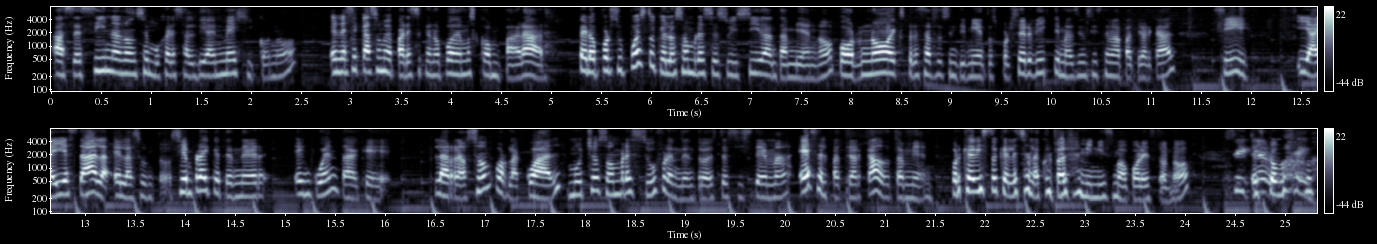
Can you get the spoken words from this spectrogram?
asesinan 11 mujeres al día en México, ¿no? En ese caso me parece que no podemos comparar. Pero por supuesto que los hombres se suicidan también, ¿no? Por no expresar sus sentimientos, por ser víctimas de un sistema patriarcal. Sí, y ahí está el asunto. Siempre hay que tener en cuenta que la razón por la cual muchos hombres sufren dentro de este sistema es el patriarcado también. Porque he visto que le echan la culpa al feminismo por esto, ¿no? Sí, claro. Es como...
